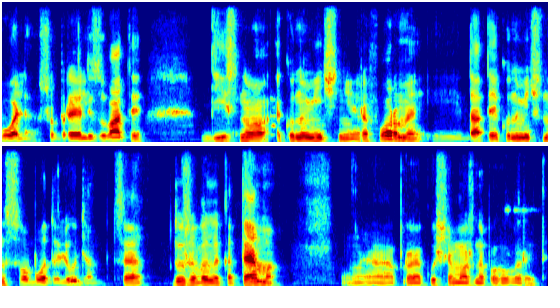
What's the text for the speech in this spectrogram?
воля, щоб реалізувати дійсно економічні реформи і дати економічну свободу людям. Це дуже велика тема, е, про яку ще можна поговорити.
